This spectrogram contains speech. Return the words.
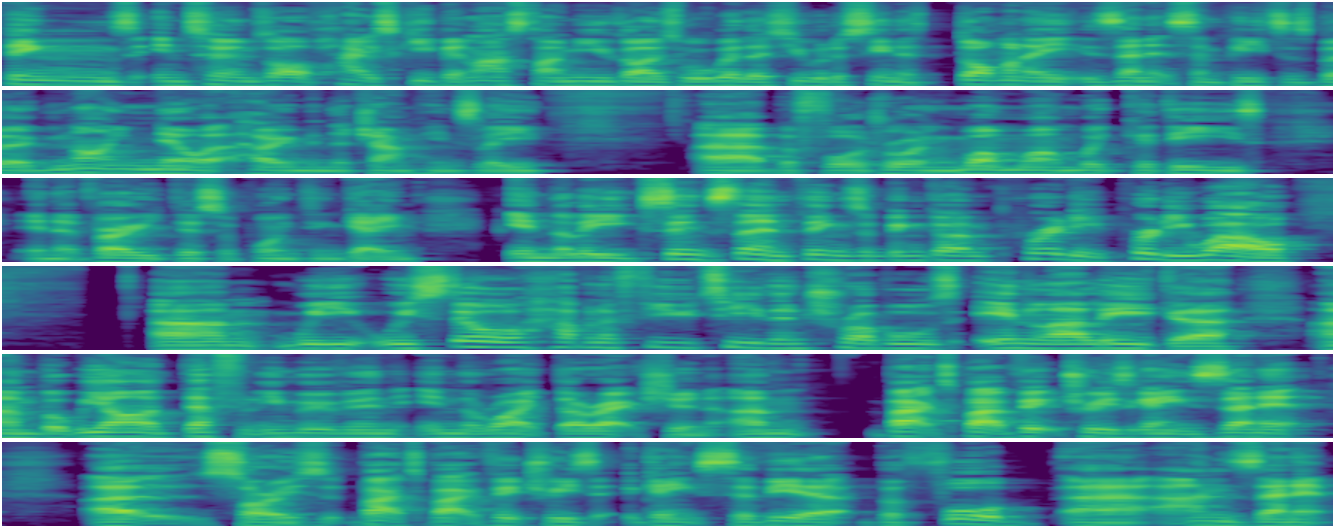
things in terms of housekeeping, last time you guys were with us, you would have seen us dominate Zenit St. Petersburg 9-0 at home in the Champions League. Uh, before drawing 1-1 with Cadiz in a very disappointing game in the league. Since then, things have been going pretty, pretty well. Um, we we still having a few teething troubles in La Liga, um, but we are definitely moving in the right direction. Um, back-to-back victories against Zenit. Uh, sorry, back-to-back victories against Sevilla before uh, and Zenit.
